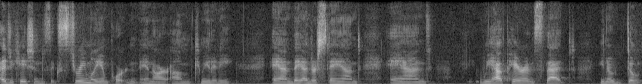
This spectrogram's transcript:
Education is extremely important in our um, community, and they understand. And we have parents that you know don't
